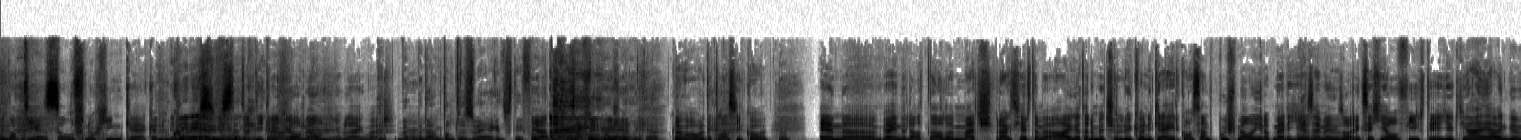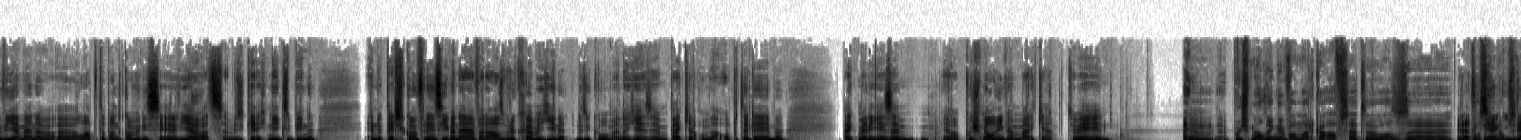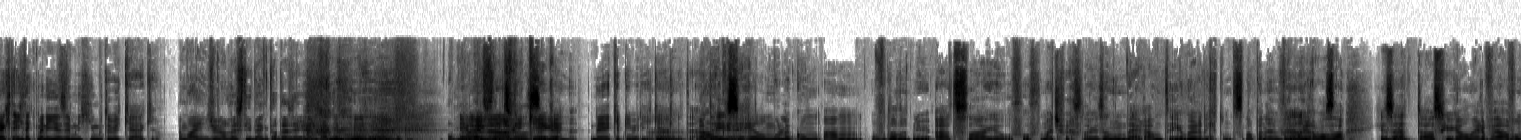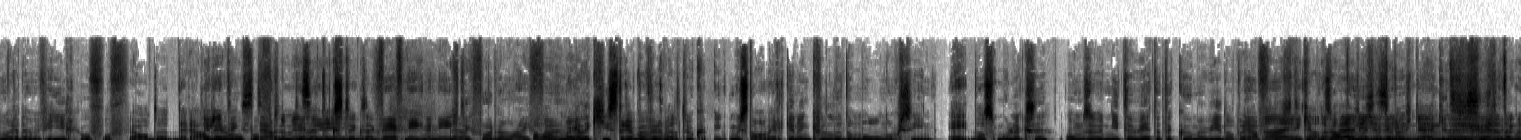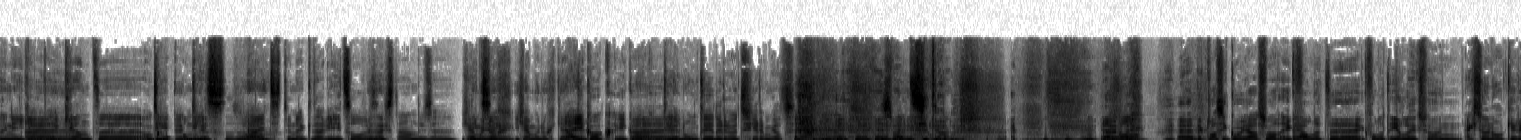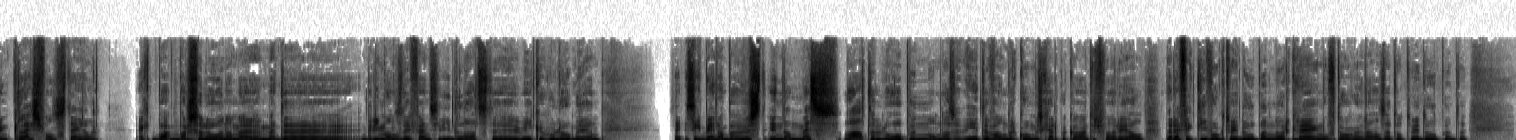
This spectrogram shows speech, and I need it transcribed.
Omdat hij zelf nog ging kijken. Nee, nee, hij wist het, want die kreeg ah, wel okay. meldingen blijkbaar. Be bedankt om te zwijgen, Stefan. Ja. Zeg je nu eigenlijk. Ja. Toch over de Classico. Ja. En uh, ja, inderdaad, na de match vraagt Geert aan mij, ah, gaat dat een beetje lukken? Want ik krijg hier constant pushmeldingen op mijn gsm ja. en zo. En ik zeg heel fier tegen Geert, ja, ja, ik ben via mijn uh, laptop aan het communiceren, via ja. WhatsApp, dus ik kreeg niks binnen. En de persconferentie van Hein van Aasbroek gaat beginnen, dus ik wil mijn gsm pakken om dat op te nemen. Pak mijn gsm, ja, pushmelding van Marca, 2-1. En pushmeldingen van Marca afzetten was, uh, dat was ik, dacht echt dat ik mijn gsm niet ging moeten bekijken. Amai, een journalist die denkt dat is goed. Op Ja, gekeken. zeggen- Nee, ik heb niet meer gekeken. Ja. met dat. Maar dat oké. is heel moeilijk om aan, of dat het nu uitslagen of, of matchverslagen zijn, om daaraan tegenwoordig te ontsnappen. Hè. Vroeger Ja. was dat, je bent thuis gegaan naar 504, of, of ja, de, de radio, Teletext, of ja, de, voor de teletext, exact. 5,99 Ja. voor de live. Voilà. eh, Maar gelijk gisteren bijvoorbeeld ook, ik moest aan werken en ik wilde de mol nog zien. Hey, dat is moeilijk, hè? om zo niet te weten te komen wie dat eraf Ah, en ik heb Ja, nog altijd niet gezien. eh, ik weet het ook nog niet. Ik heb Ah, ja, de ja. krant eh, omgezwaaid toen ik daar iets over Ja. zag staan. Dus, eh, Jij moet, nog, zeggen. jij moet nog Ja, kijken. ik ook. Ik ook. Ja, die ja. een onteder rood scherm gaat zitten. Ja. Zwart. Ja, bon. Eh, de Classico, ja, zowel, ik, Ja. Vond het, eh, ik vond het heel leuk. Zo'n, echt zo nog een keer een clash van stijlen. Echt Ba- Barcelona met, met de driemansdefensie die de laatste weken goed loopt bij hen. Zich- Zich bijna bewust in dat mes laten lopen, omdat ze weten van er komen scherpe counters van Real. Daar effectief ook twee doelpunten door krijgen, of toch een aanzet tot twee doelpunten.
